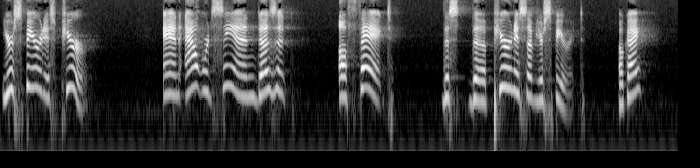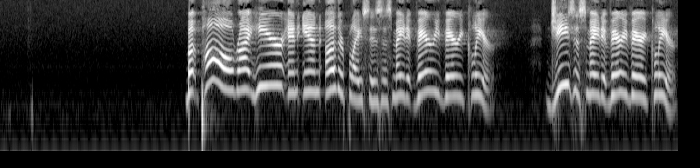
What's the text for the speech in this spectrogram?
your spirit is pure. And outward sin doesn't affect the, the pureness of your spirit. Okay? But Paul, right here and in other places, has made it very, very clear. Jesus made it very, very clear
